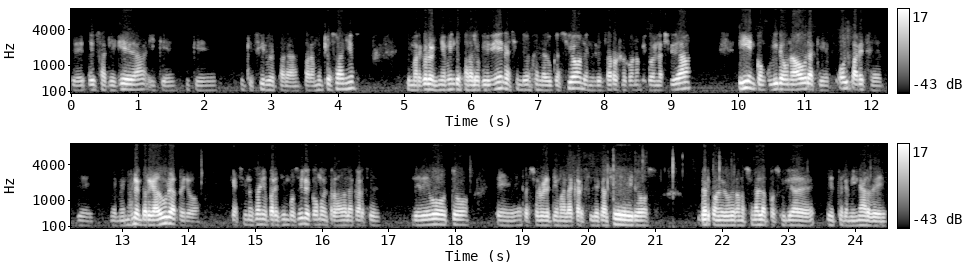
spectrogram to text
de, esa que queda y que, que, sirve para, para muchos años, y marcó los lineamientos para lo que viene, haciendo eje en la educación, en el desarrollo económico en la ciudad, y en concluir a una obra que hoy parece de, menor envergadura, pero que hace unos años parece imposible, como el traslado a la cárcel de Devoto, eh, resolver el tema de la cárcel de caseros, ver con el gobierno nacional la posibilidad de, terminar de,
